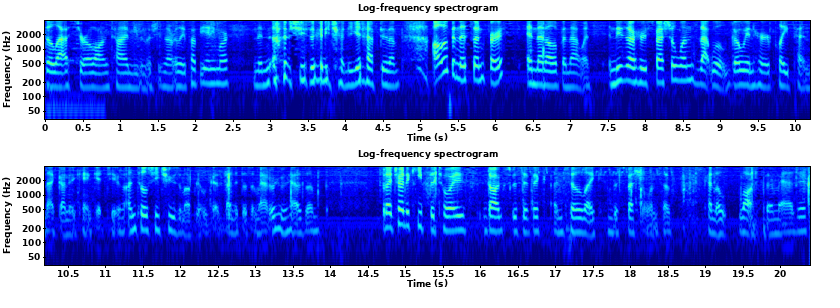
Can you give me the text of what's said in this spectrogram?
they'll last her a long time, even though she's not really a puppy anymore. And then she's already trying to get after them. I'll open this one first, and then I'll open that one. And these are her special ones that will go in her playpen that Gunner can't get to until she chews them up real good. Then it doesn't matter who has them. But I try to keep the toys dog specific until like the special ones have kind of lost their magic.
